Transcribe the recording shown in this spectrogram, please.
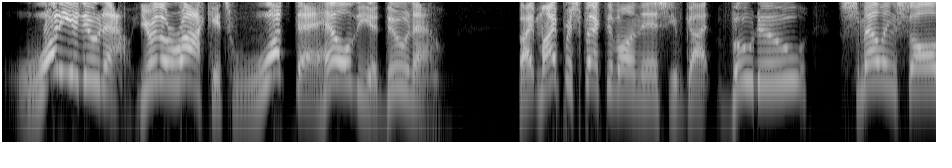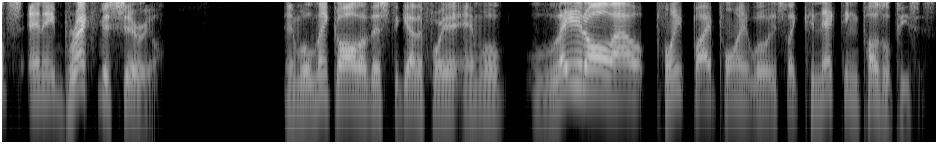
What do you do now? You're the Rockets. What the hell do you do now? Right, my perspective on this, you've got voodoo, smelling salts, and a breakfast cereal. And we'll link all of this together for you and we'll lay it all out point by point. Well, it's like connecting puzzle pieces,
